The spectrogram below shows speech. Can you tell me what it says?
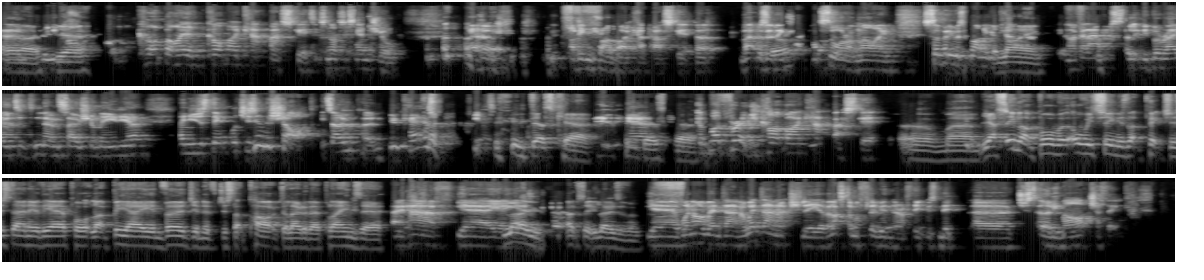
Um, yeah. Can't, can't, buy a can't buy a cat basket. It's not essential. um, I didn't try and buy a cat basket, but that was an example I saw online. Somebody was buying a cat basket, and I got absolutely berated on social media. And you just think, well, she's in the shop. It's open. Who cares? Who does care? Yeah. Who does care? You can buy bread. You can't buy a cat basket. Oh man, yeah, I've seen like Bournemouth. All we've seen is like pictures down here at the airport. Like BA and Virgin have just like parked a load of their planes here. They have, yeah, yeah, loads, yeah. absolutely loads of them. Yeah, when I went down, I went down actually. Uh, the last time I flew in there, I think was mid, uh, just early March, I think,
